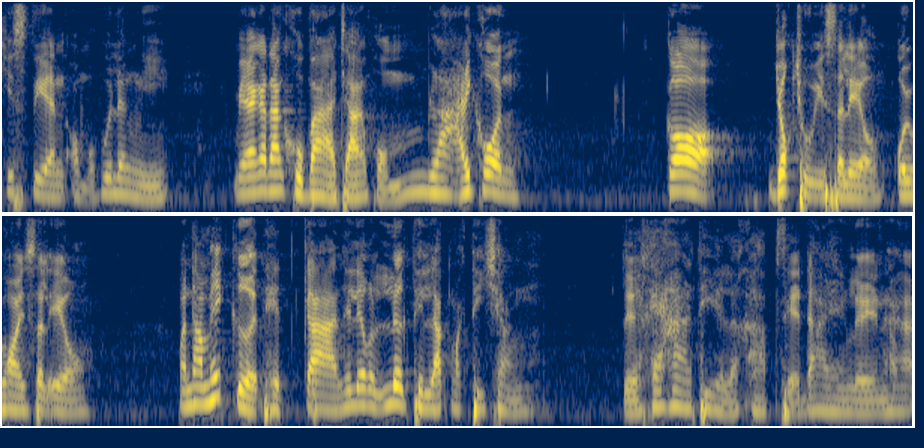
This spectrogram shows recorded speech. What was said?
คริสเตียนออกมาพูดเรื่องนี้แม้กระทั่งครูบาอาจารย์ผมหลายคน ก็ยกชูอิสราเอลอวยพรอิสราเอลมันทำให้เกิดเหตุการณ์ที่เรียกว่าเลือกที่รักมักที่ชังเหลือแค่ห้าทีแล้วครับ เสียดายอย่างเลยนะฮะ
